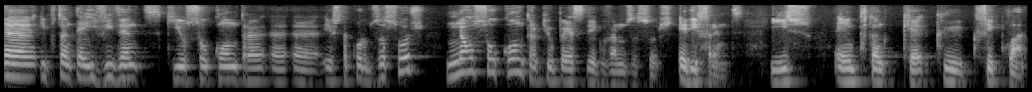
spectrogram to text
Uh, e, portanto, é evidente que eu sou contra uh, este acordo dos Açores, não sou contra que o PSD governe os Açores. É diferente. E isso é importante que, que, que fique claro.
